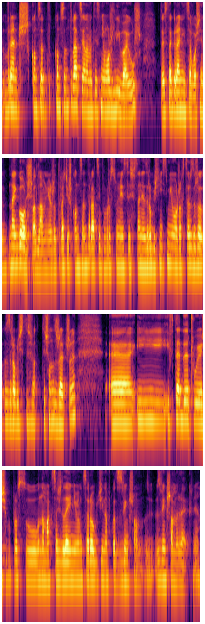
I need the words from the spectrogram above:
wręcz koncentr- koncentracja nawet jest niemożliwa już. To jest ta granica właśnie najgorsza dla mnie, że tracisz koncentrację, po prostu nie jesteś w stanie zrobić nic, mimo że chcesz zro- zrobić tysiąc rzeczy. E, I, I wtedy czuję się po prostu na maksa źle i nie wiem co robić i na przykład zwiększam, zwiększamy lek, nie?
